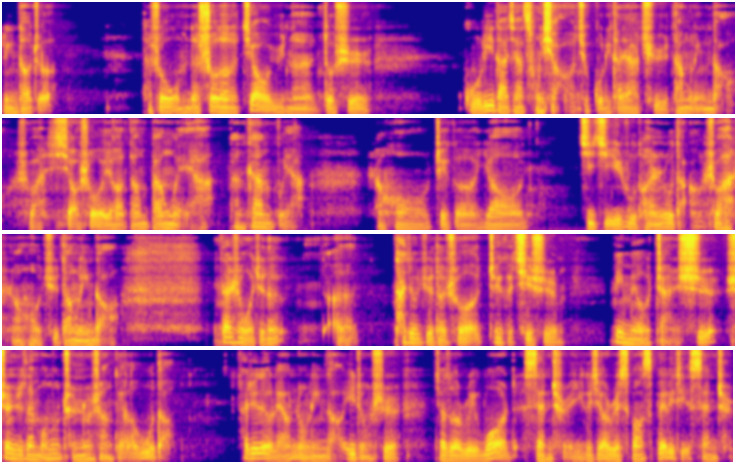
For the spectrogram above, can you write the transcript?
领导者，他说：“我们的受到的教育呢，都是鼓励大家从小就鼓励大家去当领导，是吧？小时候要当班委啊、班干部呀，然后这个要积极入团入党，是吧？然后去当领导。但是我觉得，呃，他就觉得说，这个其实并没有展示，甚至在某种程度上给了误导。他觉得有两种领导，一种是。”叫做 reward center，一个叫 responsibility center。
